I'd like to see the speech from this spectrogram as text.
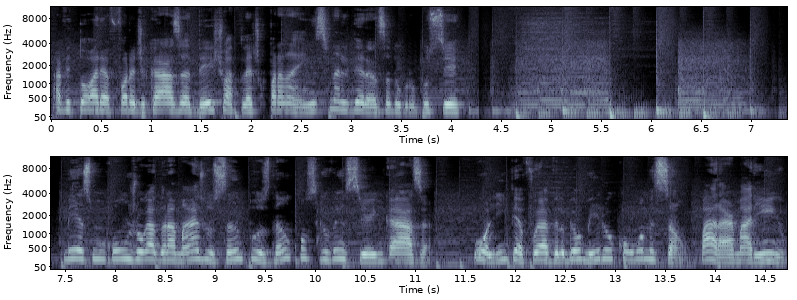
A vitória fora de casa deixa o Atlético Paranaense na liderança do grupo C. Mesmo com um jogador a mais, o Santos não conseguiu vencer em casa o Olímpia foi a Vila Belmiro com uma missão: parar Marinho.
